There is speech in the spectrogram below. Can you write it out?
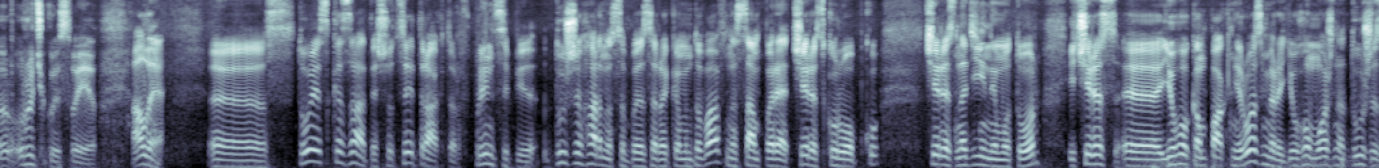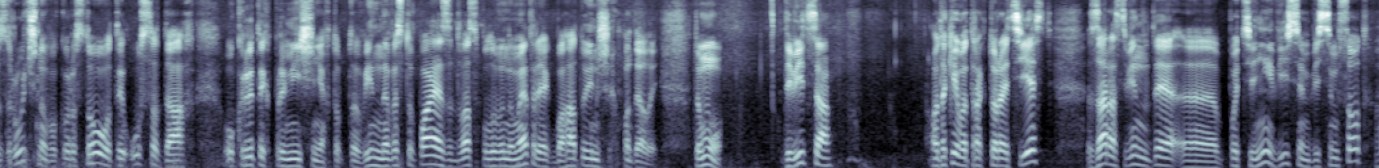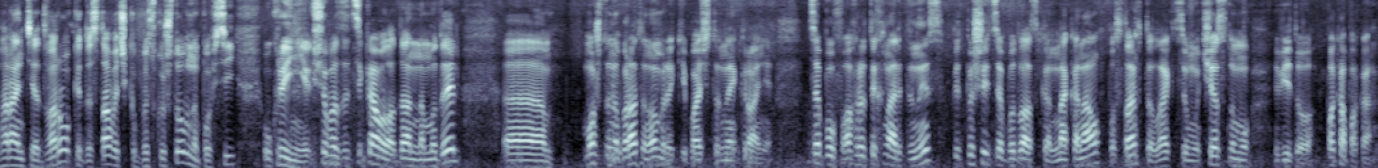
ручкою своєю. Але Е, стоїть сказати, що цей трактор, в принципі, дуже гарно себе зарекомендував насамперед через коробку, через надійний мотор і через е, його компактні розміри його можна дуже зручно використовувати у садах, укритих приміщеннях. Тобто він не виступає за 2,5 метри, як багато інших моделей. Тому дивіться. Отакий от тракторець є. Зараз він йде е, по ціні 8800, гарантія 2 роки, доставочка безкоштовна по всій Україні. Якщо вас зацікавила дана модель, е, можете набирати номер, який бачите на екрані. Це був агротехнар Денис. Підпишіться, будь ласка, на канал, поставте лайк цьому чесному відео. Пока-пока.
